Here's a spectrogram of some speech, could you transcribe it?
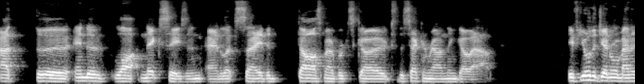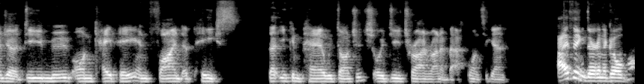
at the end of la- next season, and let's say the Dallas Mavericks go to the second round and then go out, if you're the general manager, do you move on KP and find a piece that you can pair with Doncic, or do you try and run it back once again? I think they're going to go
